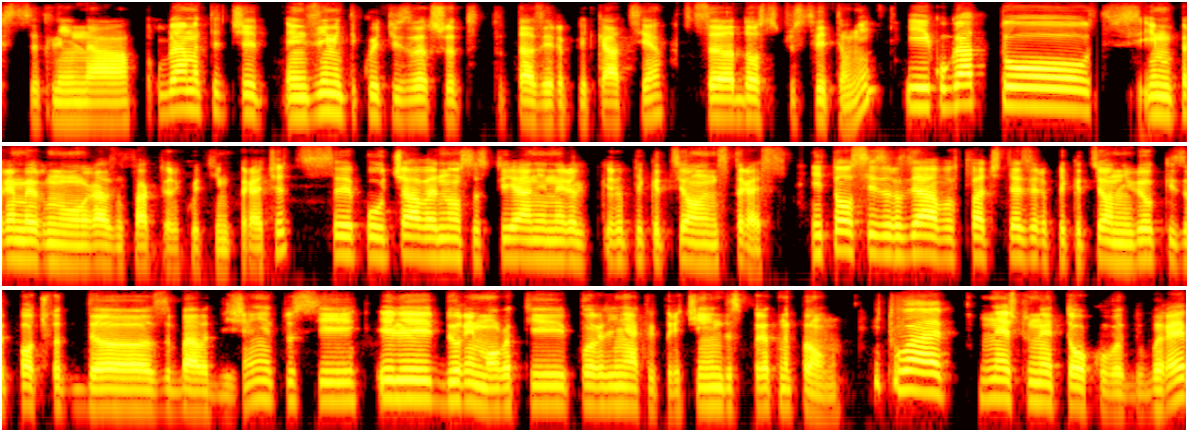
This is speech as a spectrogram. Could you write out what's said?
светлина. Проблемът е, че ензимите, които извършват тази репликация, са доста чувствителни. И когато има примерно разни фактори, които им пречат, се получава едно състояние на репликационен стрес. И то се изразява в това, че тези репликационни вилки започват да забавят движението си или дори могат и поради някакви причини да спрат напълно. И това е нещо не е толкова добре,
